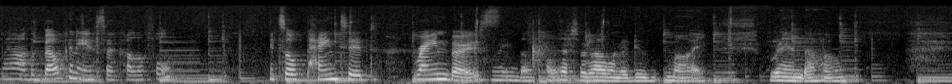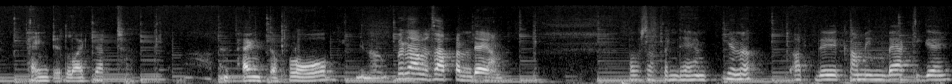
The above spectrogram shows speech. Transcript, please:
Wow, the balcony is so colourful. It's all painted rainbows. Rainbow colour, that's what I want to do my veranda home. Painted like that and paint the floor, you know. But I was up and down. I was up and down, you know, up there coming back again.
